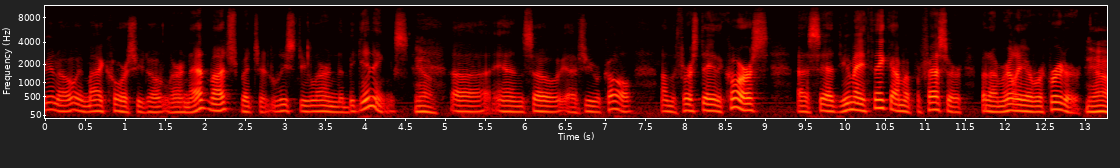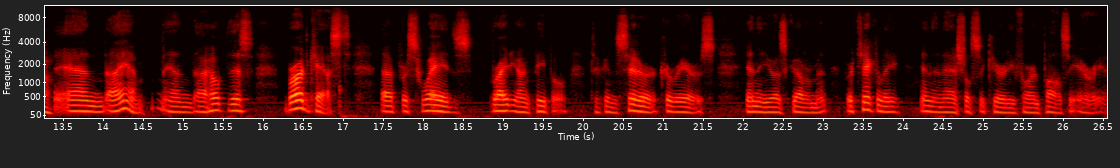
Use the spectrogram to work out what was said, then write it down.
you know in my course you don't learn that much but at least you learn the beginnings yeah, uh, and so as you recall on the first day of the course I said you may think I'm a professor but I'm really a recruiter yeah. and I am. And I hope this broadcast uh, persuades bright young people to consider careers in the U.S. government, particularly in the national security foreign policy area.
